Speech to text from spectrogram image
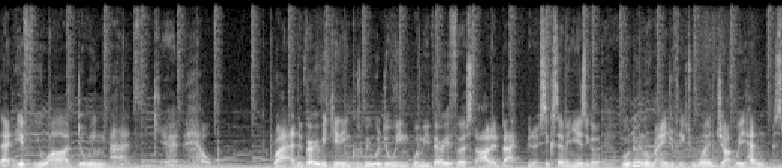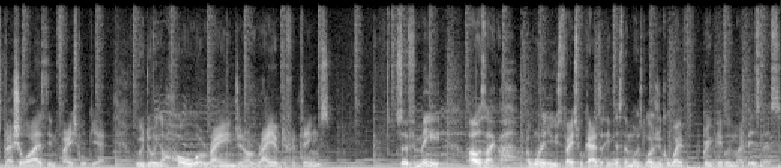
that if you are doing ads, get help. Right, at the very beginning, because we were doing, when we very first started back, you know, six, seven years ago, we were doing a range of things. We weren't just, we hadn't specialized in Facebook yet. We were doing a whole range and array of different things. So for me, I was like, oh, I want to use Facebook ads. I think that's the most logical way to bring people in my business.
